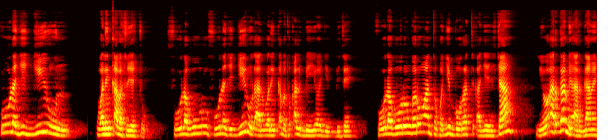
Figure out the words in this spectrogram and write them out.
fuula jijjiiruun waliin qabatu jechuudha. Fuula guuruu fuula jijjiiruudhaan waliin qabatu qalbii yoo jibbite. Fuula guuruun garuu waan tokko jibbuu irratti qajeelchaa yoo argame argame.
